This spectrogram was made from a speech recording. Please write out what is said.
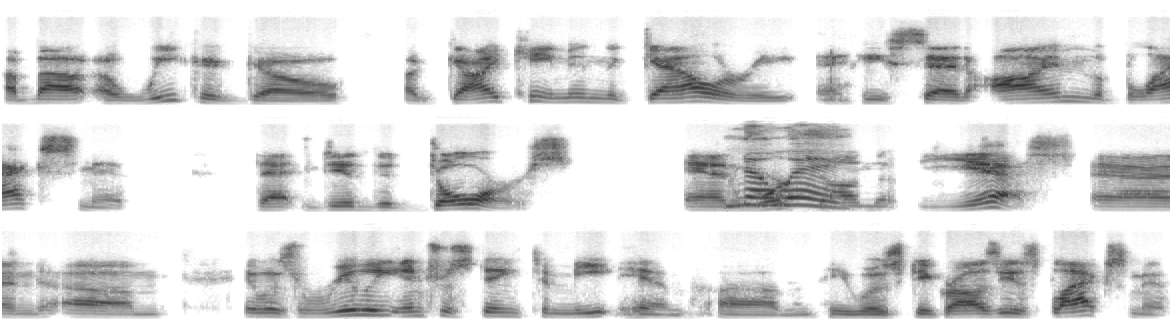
about a week ago a guy came in the gallery and he said i'm the blacksmith that did the doors and no worked way. on the yes and um, it was really interesting to meet him um, he was DeGrazia's blacksmith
